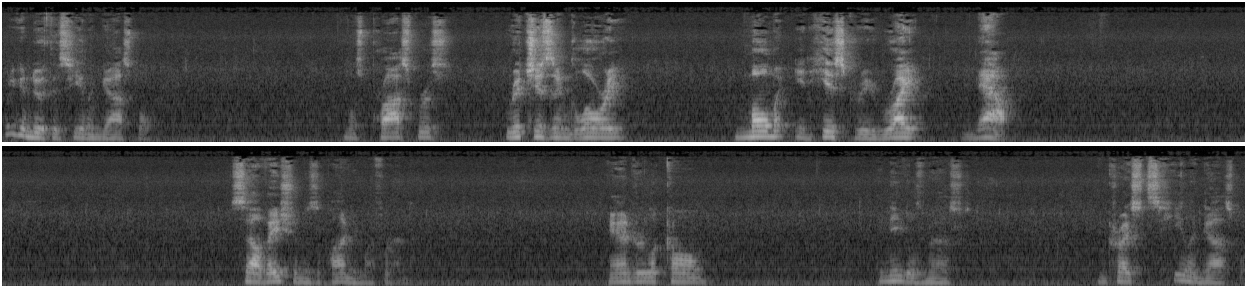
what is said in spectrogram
What are you going to do with this healing gospel? most prosperous, riches and glory moment in history right now. Salvation is upon you, my friend. Andrew LaCombe in Eagle's Nest in Christ's healing gospel.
